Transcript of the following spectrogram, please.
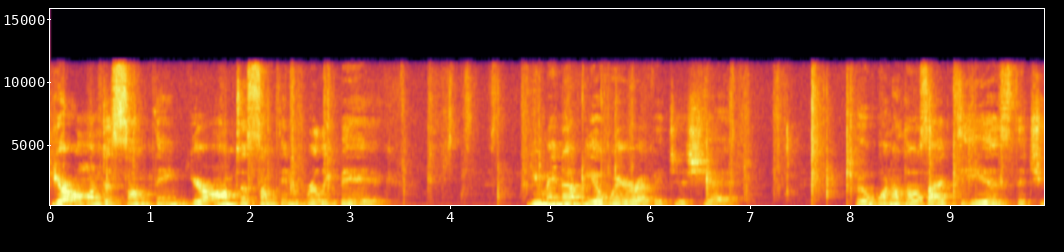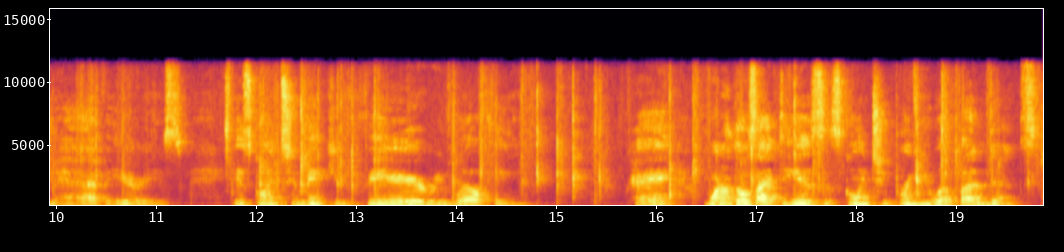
you're onto something. You're onto something really big. You may not be aware of it just yet. But one of those ideas that you have, Aries, is going to make you very wealthy. Okay? One of those ideas is going to bring you abundance.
